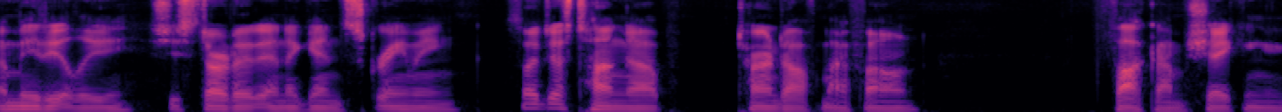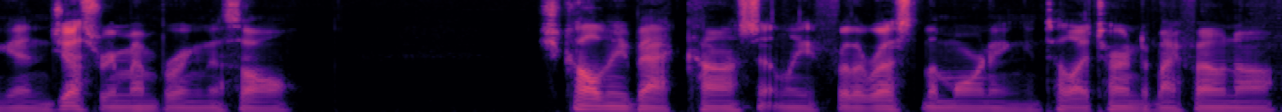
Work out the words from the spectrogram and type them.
Immediately, she started in again screaming, so I just hung up, turned off my phone. Fuck, I'm shaking again, just remembering this all. She called me back constantly for the rest of the morning until I turned my phone off.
